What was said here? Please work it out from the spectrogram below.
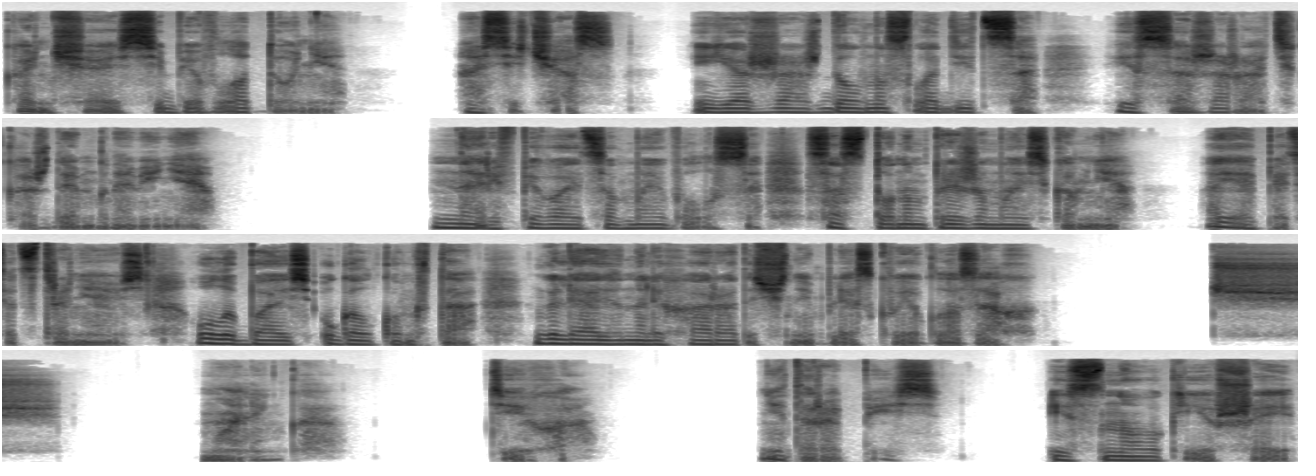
кончая себе в ладони. А сейчас я жаждал насладиться и сожрать каждое мгновение. Нари впивается в мои волосы, со стоном прижимаясь ко мне, а я опять отстраняюсь, улыбаюсь уголком рта, глядя на лихорадочный блеск в ее глазах. Чш, маленькая, тихо, не торопись. И снова к ее шее,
